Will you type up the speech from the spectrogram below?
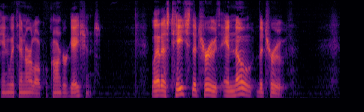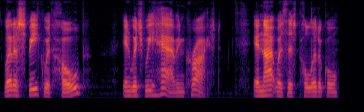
and within our local congregations. Let us teach the truth and know the truth. Let us speak with hope in which we have in Christ, and not with this political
